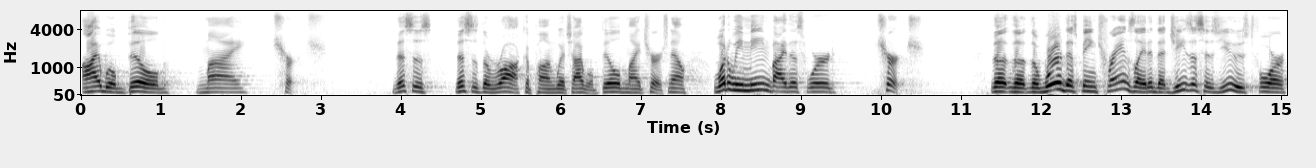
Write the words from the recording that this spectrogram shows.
I will build my church. This is, this is the rock upon which I will build my church. Now, what do we mean by this word church? The, the, the word that's being translated that Jesus has used for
